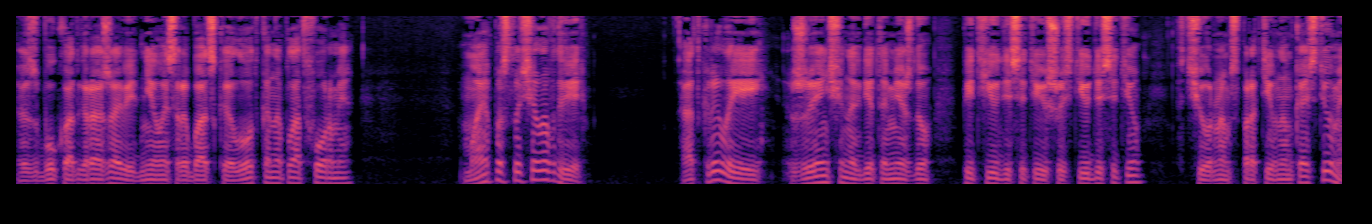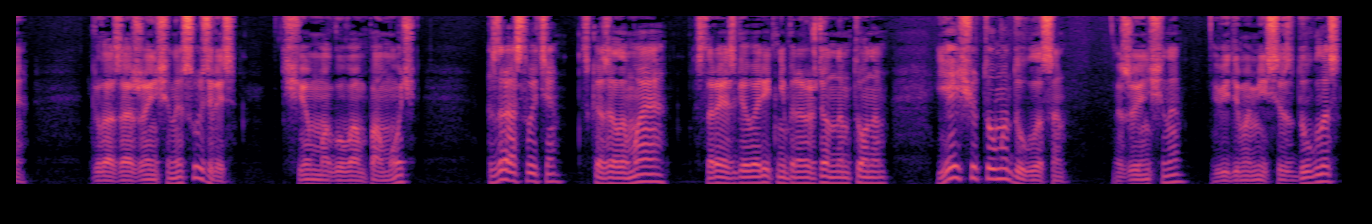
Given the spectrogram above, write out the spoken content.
Сбоку от гаража виднелась рыбацкая лодка на платформе. Майя постучала в дверь. Открыла ей женщина где-то между пятьюдесятью и шестьюдесятью в черном спортивном костюме. Глаза женщины сузились. «Чем могу вам помочь?» «Здравствуйте», — сказала Майя, стараясь говорить непринужденным тоном. «Я ищу Тома Дугласа». Женщина, видимо, миссис Дуглас,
